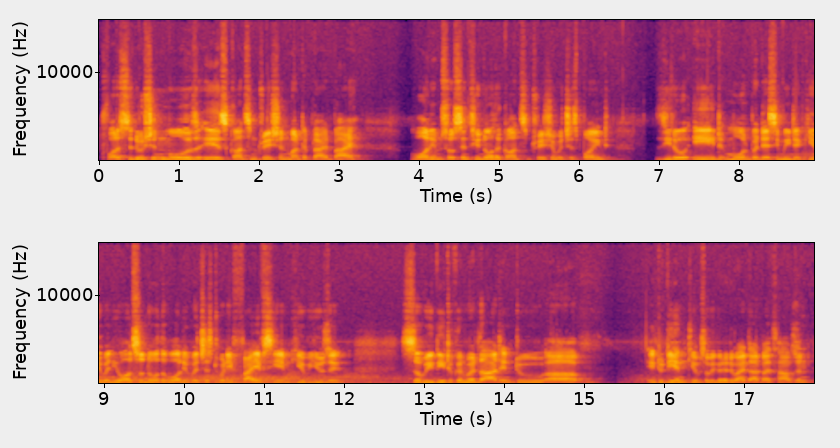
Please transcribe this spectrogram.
for a solution, moles is concentration multiplied by volume. So since you know the concentration, which is 0.08 mole per decimeter cube, and you also know the volume, which is 25 cm cube using, so we need to convert that into uh, into dm cube. So we're going to divide that by 1000.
